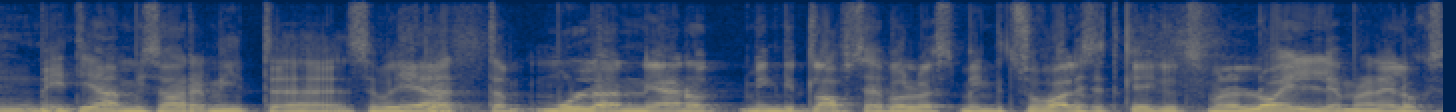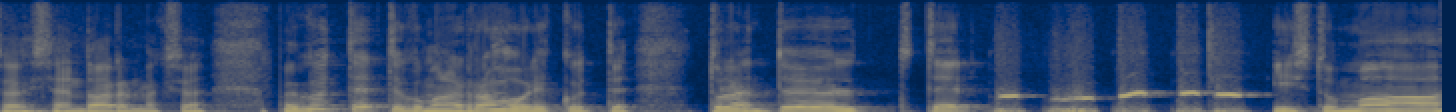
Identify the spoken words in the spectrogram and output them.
-hmm. me ei tea, mis armid äh, see võib ja. jätta. mulle on jäänud mingid lapsepõlvest mingid suvalised, keegi ütles mulle loll ja ma olen eluks ajaks jäänud arm, eks ju. ma ei kujuta ette, kui ma olen rahulikult, tulen töölt, teen, istun maha,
